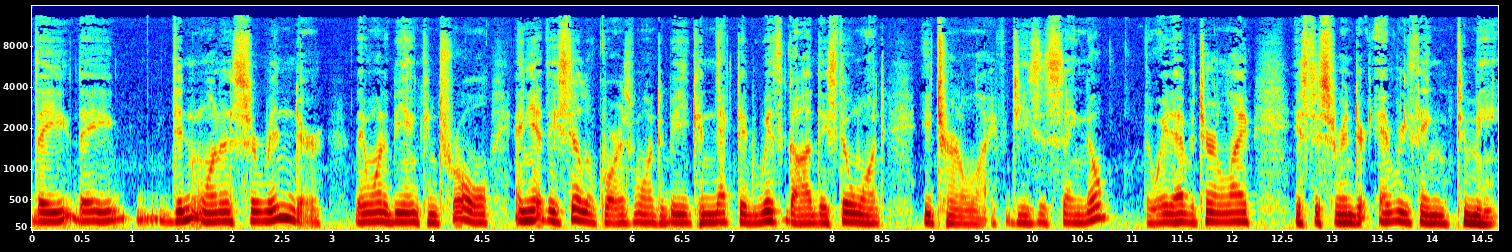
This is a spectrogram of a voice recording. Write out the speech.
they they didn't want to surrender. They want to be in control, and yet they still, of course, want to be connected with God. They still want eternal life. Jesus is saying, nope, the way to have eternal life is to surrender everything to me.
